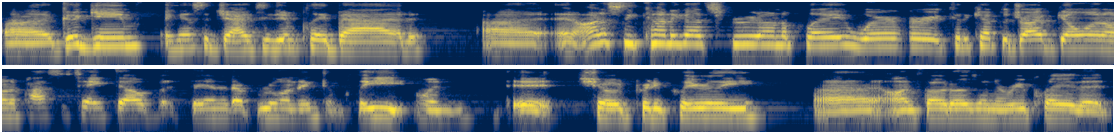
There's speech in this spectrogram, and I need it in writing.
Uh, good game against the Jags. He didn't play bad. Uh, and honestly, kind of got screwed on a play where it could have kept the drive going on a pass to Tank Dell, but they ended up ruining incomplete when it showed pretty clearly uh, on photos and the replay that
